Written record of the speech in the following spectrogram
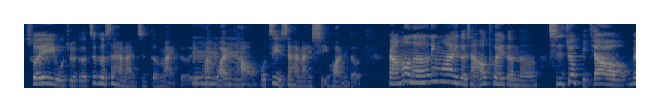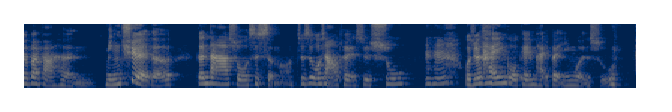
所以我觉得这个是还蛮值得买的一款外套，我自己是还蛮喜欢的。然后呢，另外一个想要推的呢，其实就比较没有办法很明确的。跟大家说是什么？就是我想要推的是书。嗯哼，我觉得在英国可以买一本英文书。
